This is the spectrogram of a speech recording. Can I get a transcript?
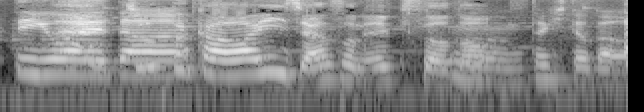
って言われた。ちょっと可愛いじゃんそのエピソード、うん、時とかが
